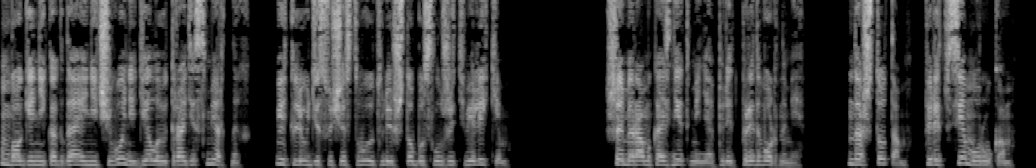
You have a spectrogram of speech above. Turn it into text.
Боги никогда и ничего не делают ради смертных, ведь люди существуют лишь, чтобы служить великим. Шамирам казнит меня перед придворными. Да что там, перед всем уруком.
